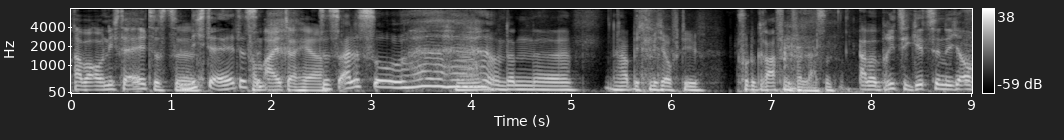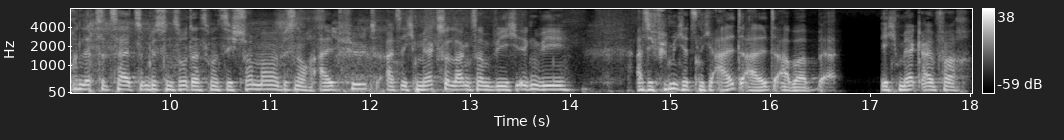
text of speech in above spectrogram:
Aber auch nicht der Älteste. nicht der Älteste. Vom Alter her. Das ist alles so. Und dann äh, habe ich mich auf die Fotografen verlassen. Aber Brizi, geht's dir nicht auch in letzter Zeit so ein bisschen so, dass man sich schon mal ein bisschen auch alt fühlt? Also ich merke so langsam, wie ich irgendwie, also ich fühle mich jetzt nicht alt alt, aber äh, ich merke einfach,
